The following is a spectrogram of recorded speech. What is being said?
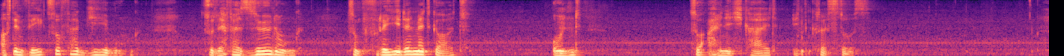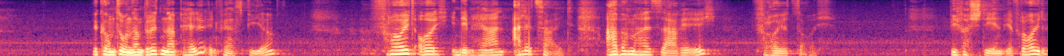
auf dem Weg zur Vergebung, zu der Versöhnung, zum Frieden mit Gott und zur Einigkeit in Christus. Wir kommen zu unserem dritten Appell in Vers 4. Freut euch in dem Herrn alle Zeit. Abermals sage ich, freut euch. Wie verstehen wir Freude?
